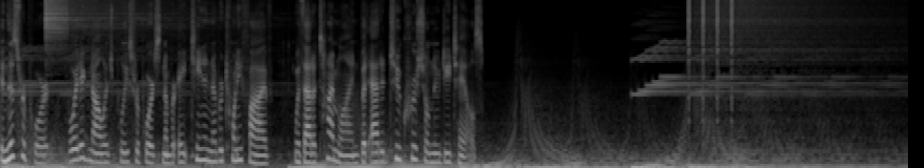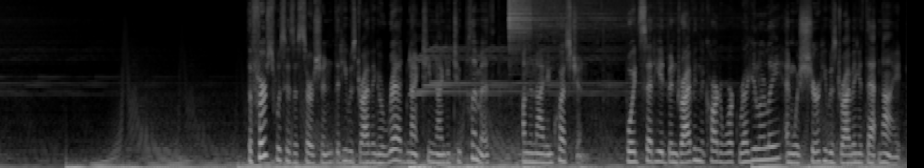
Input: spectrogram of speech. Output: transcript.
In this report, Boyd acknowledged police reports number 18 and number 25 without a timeline but added two crucial new details. The first was his assertion that he was driving a red 1992 Plymouth on the night in question. Boyd said he had been driving the car to work regularly and was sure he was driving it that night.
